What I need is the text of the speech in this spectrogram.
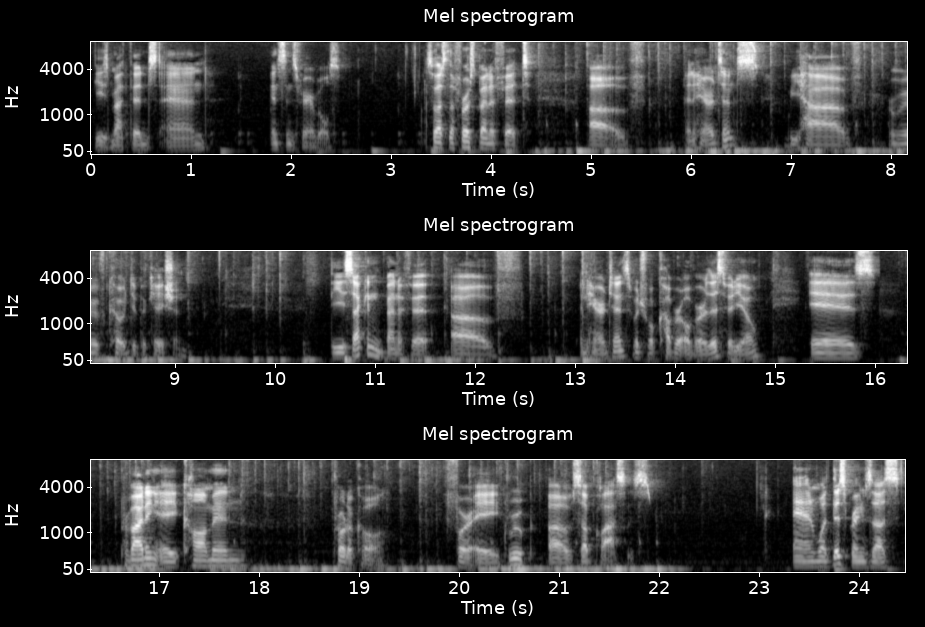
these methods and instance variables. So that's the first benefit of inheritance. We have remove code duplication. The second benefit of inheritance, which we'll cover over this video, is providing a common protocol for a group of subclasses. And what this brings us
